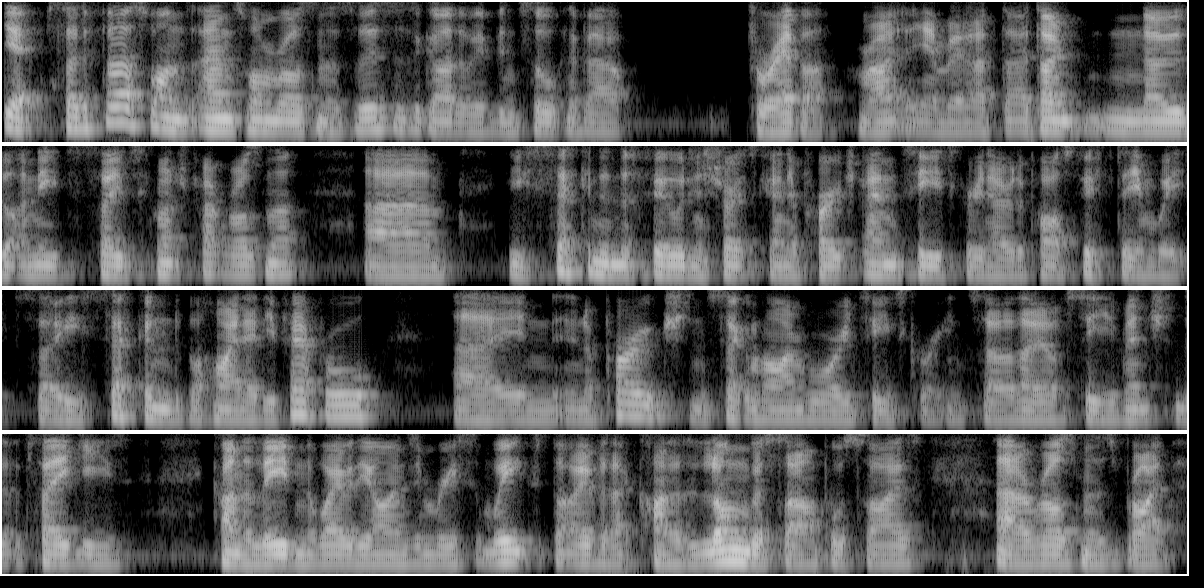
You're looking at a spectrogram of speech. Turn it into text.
Yeah. So the first one's Antoine Rozner. So this is a guy that we've been talking about forever, right? I, mean, I, I don't know that I need to say too much about Rozner. Um, he's second in the field in strokes gained approach and tee screen over the past 15 weeks. So he's second behind Eddie Pepperell uh, in, in approach and second behind Rory tee screen. So I know obviously you mentioned that Otaegui's kind of leading the way with the irons in recent weeks, but over that kind of longer sample size, uh, Rozner's right there.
